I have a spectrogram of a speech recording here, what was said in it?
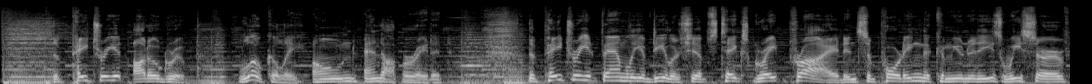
The Patriot Auto Group, locally owned and operated. The Patriot family of dealerships takes great pride in supporting the communities we serve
